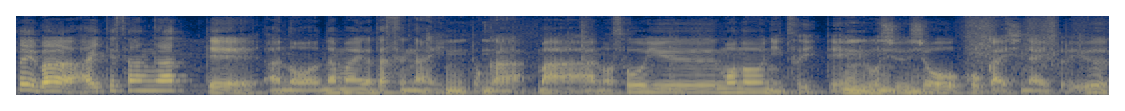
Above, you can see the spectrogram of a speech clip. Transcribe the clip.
例えば相手さんがあってあの名前が出せないとか、まあ、あのそういうものについてうんうんうん。領収書を公開しないという、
